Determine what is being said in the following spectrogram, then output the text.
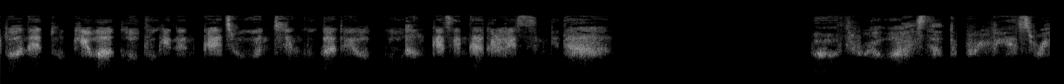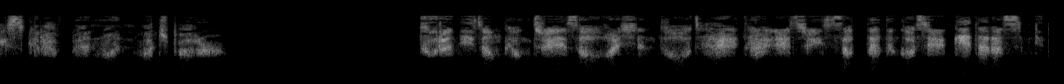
이번에 토끼와 거북이는 꽤 좋은 친구가 되었고 함께 생각을 했습니다. Both realized that the previous race could have been run much better. 둘은 이전 경주에서 훨씬 더잘 달릴 수 있었다는 것을 깨달았습니다.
